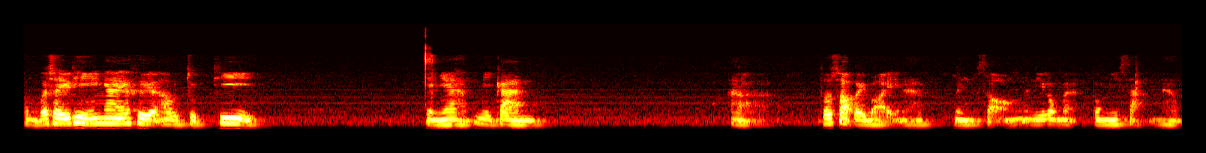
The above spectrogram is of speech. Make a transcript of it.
ผมก็ใช้วิธีง่ายๆ ก็คือเอาจุดที่ อย่างเงี้ยครับมีการทดสอบบ่อยๆนะครับ หนึ่งสองอันนี้ลงมาตรงนี้สามนะครับ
